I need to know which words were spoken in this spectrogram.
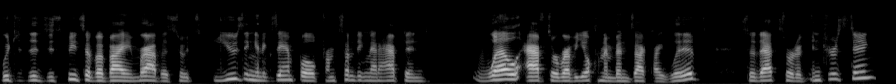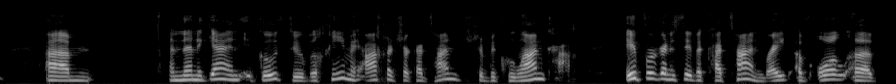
which is the disputes of Abai and Rabbah. So it's using an example from something that happened well after Rabbi Yochanan ben Zakkai lived. So that's sort of interesting. Um, and then again, it goes to if we're going to say the katan, right, of all of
